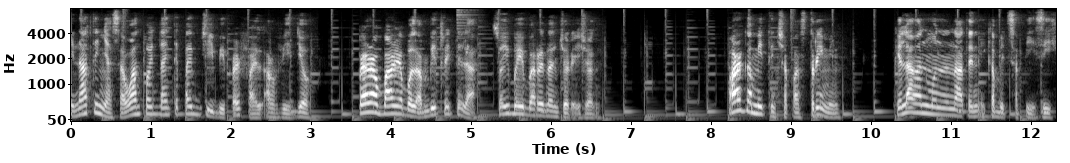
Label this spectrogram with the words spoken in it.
Hinati niya sa 1.95GB per file ang video, pero variable ang bitrate nila so iba-iba rin ang duration. Para gamitin siya pang streaming, kailangan muna natin ikabit sa PC.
